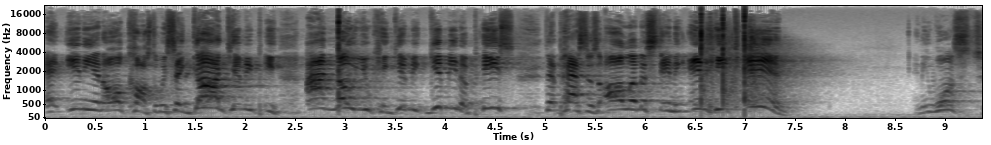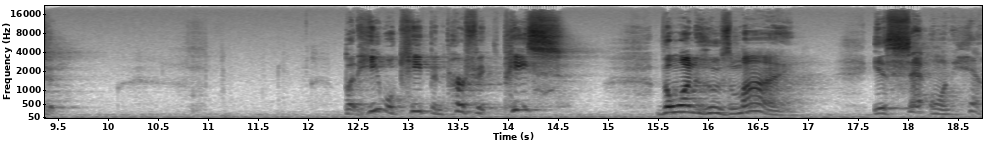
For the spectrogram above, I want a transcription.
at any and all cost. And we say, God, give me peace. I know you can give me, give me the peace that passes all understanding, and He can. And He wants to. But He will keep in perfect peace the one whose mind is set on Him.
